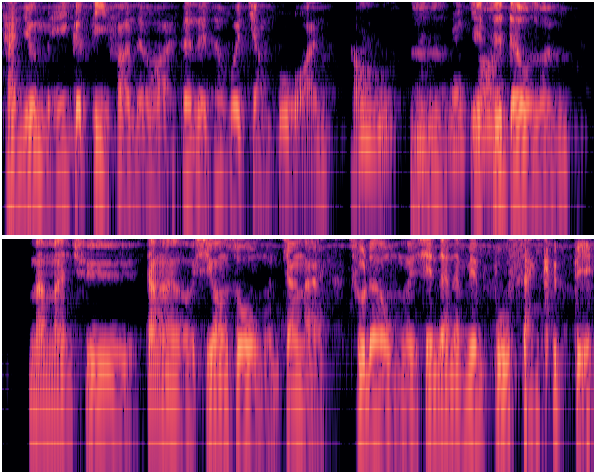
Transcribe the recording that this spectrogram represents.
探究每一个地方的话，真的是会讲不完。哦，嗯嗯，没错，也值得我们慢慢去。当然，我希望说我们将来除了我们现在那边布三个点。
